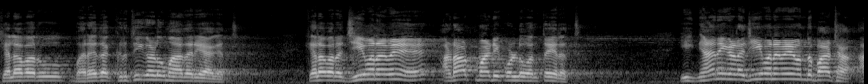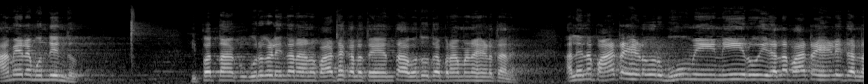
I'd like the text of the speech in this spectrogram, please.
ಕೆಲವರು ಬರೆದ ಕೃತಿಗಳು ಮಾದರಿಯಾಗತ್ತೆ. ಕೆಲವರ ಜೀವನವೇ ಅಡಾಪ್ಟ್ ಮಾಡಿಕೊಳ್ಳುವಂತೆ ಇರುತ್ತೆ. ಈ ಜ್ಞಾನಿಗಳ ಜೀವನವೇ ಒಂದು ಪಾಠ. ಆಮೇಲೆ ಮುಂದಿಂದು. ಇಪ್ಪತ್ನಾಲ್ಕು ಗುರುಗಳಿಂದ ನಾನು ಪಾಠ ಕಲತೆ ಅಂತ ಅವಧೂತ ಬ್ರಾಹ್ಮಣ ಹೇಳ್ತಾನೆ. ಅಲ್ಲೆಲ್ಲ ಪಾಠ ಹೇಳಿದ್ರು ಭೂಮಿ, ನೀರು, ಇದೆಲ್ಲ ಪಾಠ ಹೇಳಿದ್ದಲ್ಲ.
